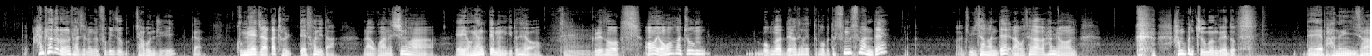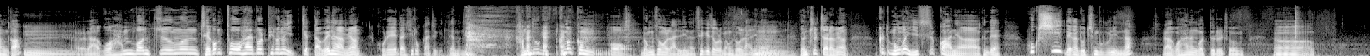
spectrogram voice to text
한편으로는 사실은 그 소비주 자본주의, 그러니까 구매자가 절대 선이다라고 하는 신화의 영향 때문이기도 해요. 음. 그래서 어 영화가 좀 뭔가 내가 생각했던 것보다 슴슴한데 어, 좀 이상한데라고 생각을 하면 그 한 번쯤은 그래도 내 반응이 이상한가? 음. 라고 한 번쯤은 재검토해 볼 필요는 있겠다. 왜냐하면 고래에다 히로까지기 때문에. 감독이 그만큼 뭐 명성을 날리는 세계적으로 명성을 날리는 음. 연출자라면 그래도 뭔가 있을 거 아니야. 근데 혹시 내가 놓친 부분이 있나? 라고 하는 것들을 좀, 어,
